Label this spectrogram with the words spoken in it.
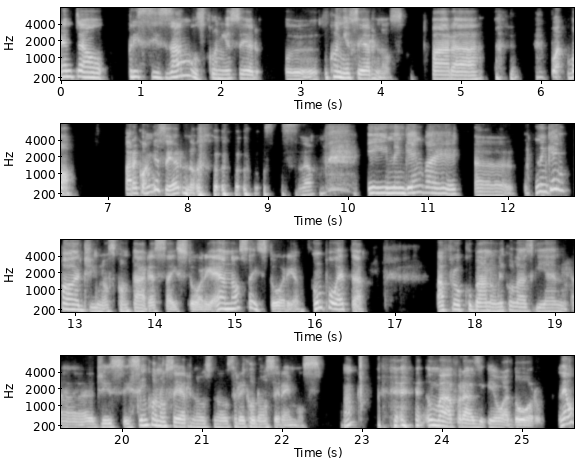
Então, precisamos conhecer uh, conhecer-nos para bom para conhecer-nos não? e ninguém vai uh, ninguém pode nos contar essa história. É a nossa história. Um poeta afro-cubano Nicolás Guillen uh, disse sem conhecer-nos nos reconheceremos. Hum? uma frase que eu adoro. Não,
